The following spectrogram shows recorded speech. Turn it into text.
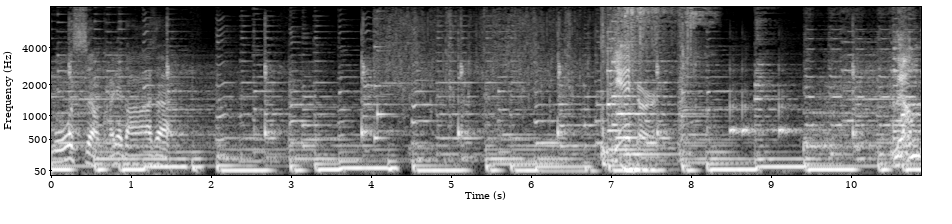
么事啊？快点打噻！椰汁儿，两倍，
